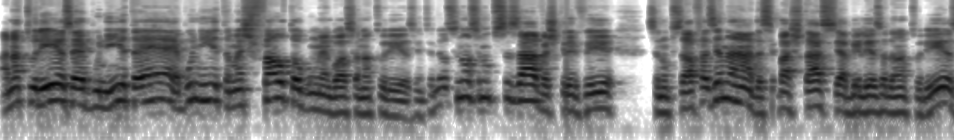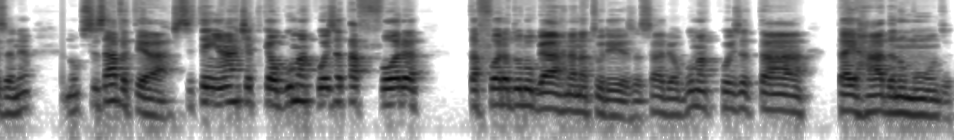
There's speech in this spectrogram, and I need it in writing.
A natureza é bonita, é, é bonita, mas falta algum negócio à natureza, entendeu? Senão você não precisava escrever, você não precisava fazer nada. Se bastasse a beleza da natureza, né? Não precisava ter arte. Se tem arte é porque alguma coisa está fora está fora do lugar na natureza, sabe? Alguma coisa está tá errada no mundo.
